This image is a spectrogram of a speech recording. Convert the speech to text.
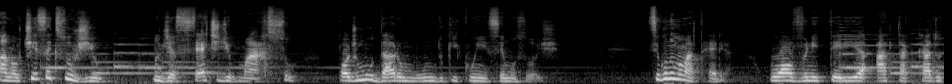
A notícia que surgiu no dia 7 de março pode mudar o mundo que conhecemos hoje. Segundo uma matéria, um OVNI teria atacado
